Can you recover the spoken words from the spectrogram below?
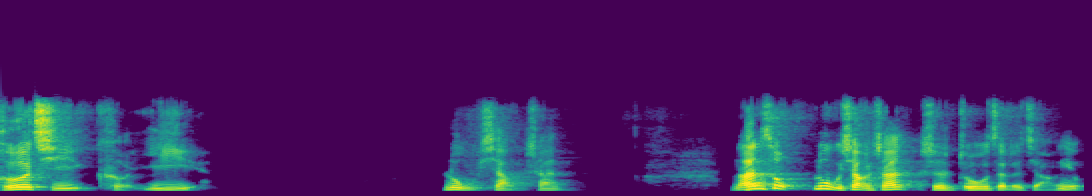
何其可依也！陆象山，南宋陆象山是朱子的讲友，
